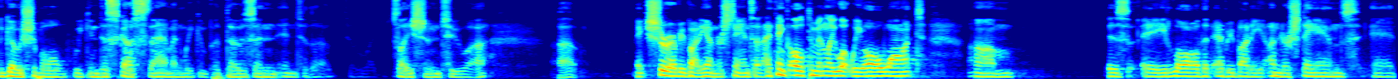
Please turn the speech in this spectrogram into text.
negotiable. We can discuss them and we can put those in, into the legislation to uh, uh, make sure everybody understands it. I think ultimately what we all want um, is a law that everybody understands and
